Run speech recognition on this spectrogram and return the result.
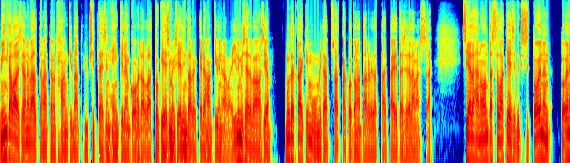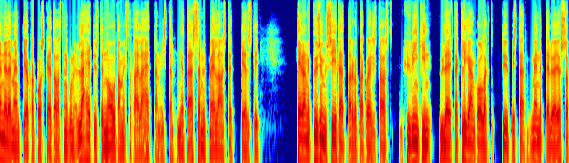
minkälaisia on ne välttämättömät hankinnat yksittäisen henkilön kohdalla. Toki esimerkiksi elintarvikkeiden hankkiminen on ilmiselvä asia, mutta että kaikki muu, mitä saattaa kotona tarvita tai päivittäisessä elämässä. Siellähän on tässä lakiesityksessä toinen, toinen elementti, joka koskee tällaista niin kuin lähetysten noutamista tai lähettämistä. Ja tässä nyt meillä on sitten tietysti herännyt kysymys siitä, että tarkoittaako esimerkiksi tällaista hyvinkin yleistä click and collect-tyyppistä menettelyä, jossa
